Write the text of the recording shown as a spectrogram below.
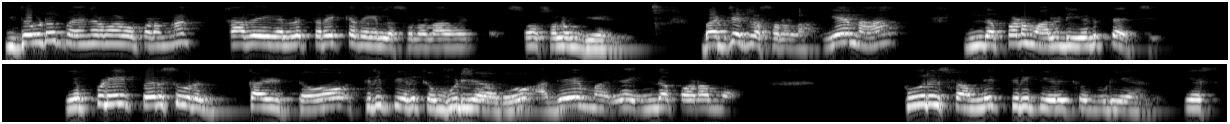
இதை விட பயங்கரமான ஒரு படம்னா கதைகளில் திரைக்கதைகளில் சொல்லலாம் சொ- சொல்ல முடியாது. பட்ஜெட்டில் சொல்லலாம். ஏன்னா இந்த படம் ஆல்ரெடி எடுத்தாச்சு. எப்படி பெருசு ஒரு கல்ட்டோ திருப்பி எடுக்க முடியாதோ அதே மாதிரி தான் இந்த படமும். டூரிஸ்ட் ஃபேமிலி திருப்பி எடுக்க முடியாது. எஸ்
